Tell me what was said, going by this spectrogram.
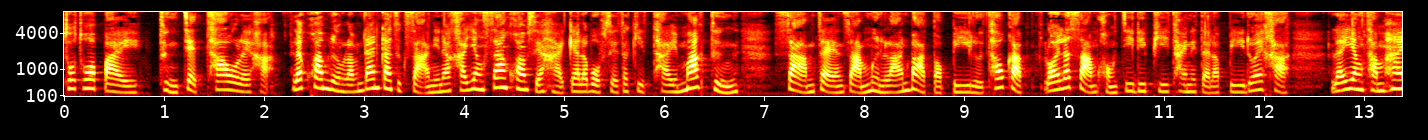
ทั่ว ๆ ไปถึง 7 เท่าเลยค่ะ และความเหลื่อมล้ำด้านการศึกษานี้นะคะ ยังสร้างความเสียหายแก่ระบบเศรษฐกิจไทยมากถึง 3 3 0 0 0 0 ล้านบาทต่อปี หรือเท่ากับร้อยละ 3 ของ GDP ไทยในแต่ละปีด้วยค่ะ และยังทำให้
